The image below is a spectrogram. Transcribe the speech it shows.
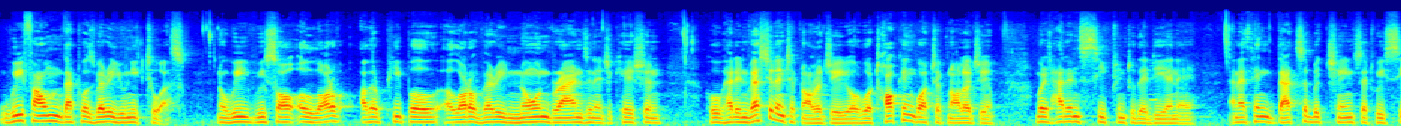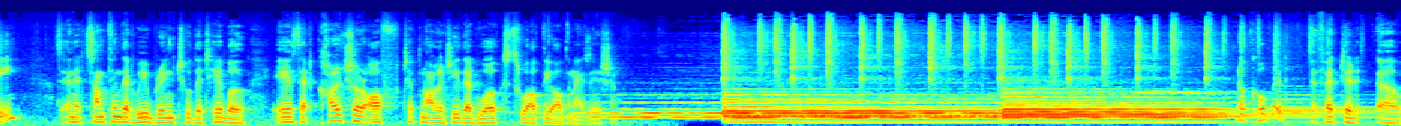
we found that was very unique to us. You know, we, we saw a lot of other people, a lot of very known brands in education who had invested in technology or were talking about technology, but it hadn't seeped into their DNA. And I think that's a big change that we see. And it's something that we bring to the table is that culture of technology that works throughout the organization. Now, COVID affected uh,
